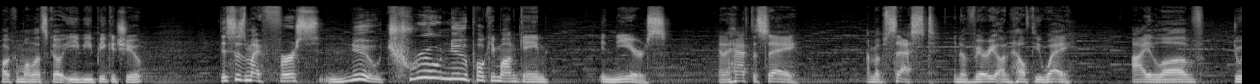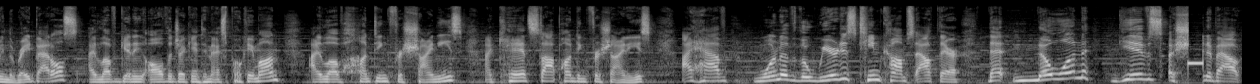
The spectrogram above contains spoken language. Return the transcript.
Pokemon Let's Go Eevee Pikachu. This is my first new, true new Pokemon game in years. And I have to say, I'm obsessed in a very unhealthy way. I love doing the raid battles. I love getting all the Gigantamax Pokemon. I love hunting for shinies. I can't stop hunting for shinies. I have one of the weirdest team comps out there that no one gives a shit about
